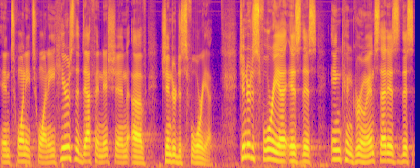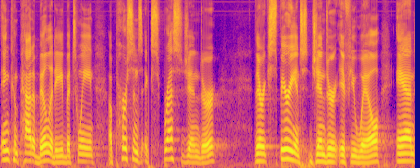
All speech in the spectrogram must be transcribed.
in 2020. Here's the definition of gender dysphoria gender dysphoria is this incongruence, that is, this incompatibility between a person's expressed gender, their experienced gender, if you will, and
